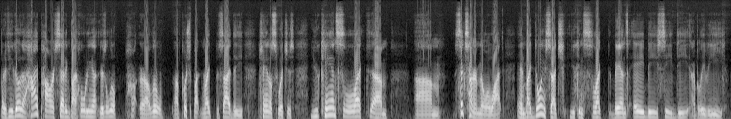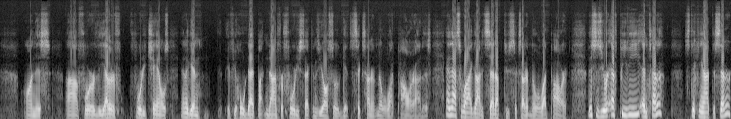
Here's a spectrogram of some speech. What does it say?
But if you go to high power setting by holding up, there's a little a little uh, push button right beside the channel switches. You can select um, um, 600 milliwatt, and by doing such, you can select bands A, B, C, D, I believe E on this uh, for the other 40 channels. And again, if you hold that button down for 40 seconds, you also get 600 milliwatt power out of this. And that's what I got it set up to, 600 milliwatt power. This is your FPV antenna sticking out the center,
